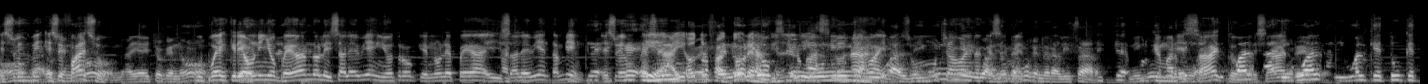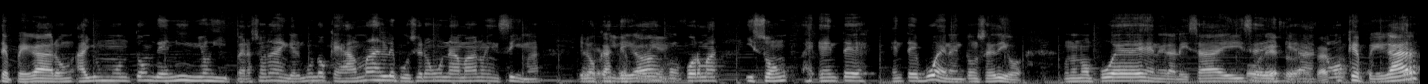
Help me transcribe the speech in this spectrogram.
eso es, eso es falso. No, nadie ha dicho que no. Tú puedes criar a un niño pegándole y sale bien y otro que no le pega y sale bien también. eso es, sí, hay otros factores. No, son muchas vainas. Son muchas vainas que se podemos generalizar. exacto, igual, exacto. igual, igual que tú que te pegaron, hay un montón de niños y personas en el mundo que jamás le pusieron una mano encima y los castigaban con forma y son gente, gente buena. Entonces digo, uno no puede generalizar y dice que ah, tengo que pegar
